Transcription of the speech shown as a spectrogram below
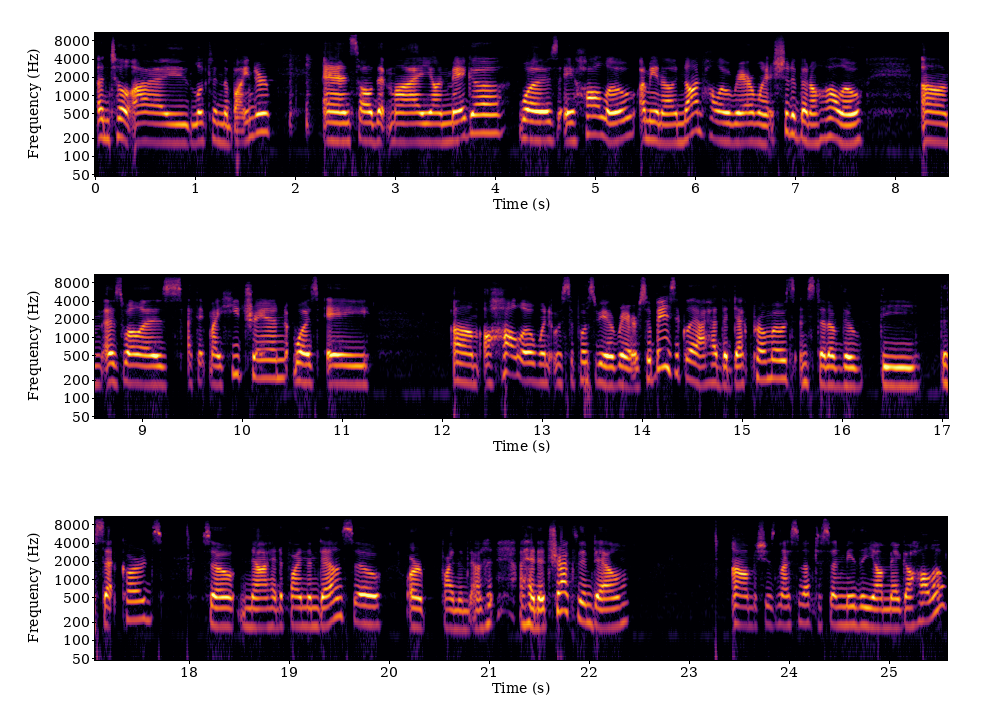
until I looked in the binder and saw that my Yanmega was a hollow, I mean a non-hollow rare when it should have been a hollow, um, as well as I think my Heatran was a um, a holo when it was supposed to be a rare. So basically I had the deck promos instead of the, the, the set cards. So now I had to find them down, so, or find them down, I had to track them down. Um, but she was nice enough to send me the Yanmega holo.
